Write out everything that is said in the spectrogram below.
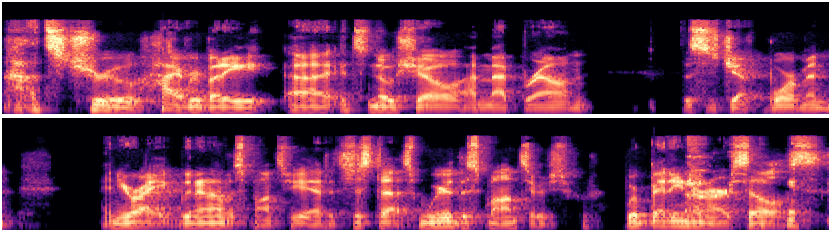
That's true. Hi, everybody. Uh, it's No Show. I'm Matt Brown. This is Jeff Borman. And you're right. We don't have a sponsor yet. It's just us. We're the sponsors. We're betting on ourselves.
